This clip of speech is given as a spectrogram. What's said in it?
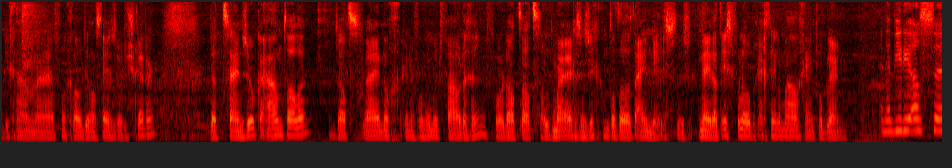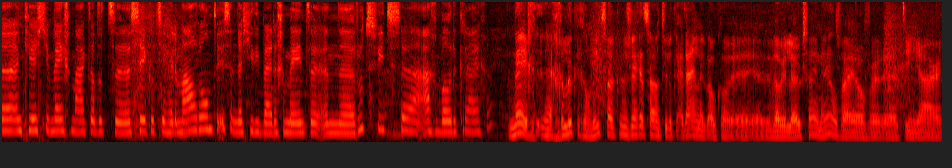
die gaan voor een groot deel nog steeds door de shredder. Dat zijn zulke aantallen dat wij nog kunnen verhonderdvoudigen... voordat dat ook maar ergens in zicht komt dat dat het einde is. Dus nee, dat is voorlopig echt helemaal geen probleem. En hebben jullie als uh, een keertje meegemaakt dat het uh, cirkeltje helemaal rond is... en dat jullie bij de gemeente een uh, roetsfiets aangeboden krijgen? Nee, nee, gelukkig nog niet, zou ik kunnen zeggen. Het zou natuurlijk uiteindelijk ook wel, wel weer leuk zijn... Hè, als wij over tien jaar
